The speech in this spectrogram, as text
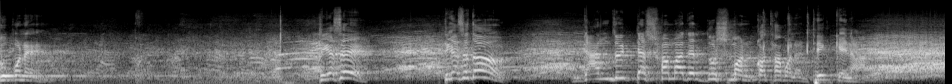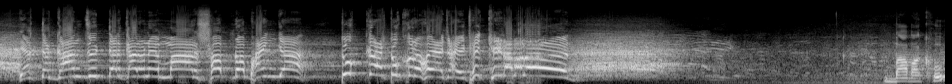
গোপনে। ঠিক আছে? ঠিক আছে তো? গান দুইটা সমাজের দুশ্মন, কথা বলেন, ঠিক কিনা? একটা গান জুটটার কারণে মার স্বপ্ন ভাঙ্গা টুকরা টুকরো হয়ে যায়, ঠিক কিনা বলেন? বাবা খুব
